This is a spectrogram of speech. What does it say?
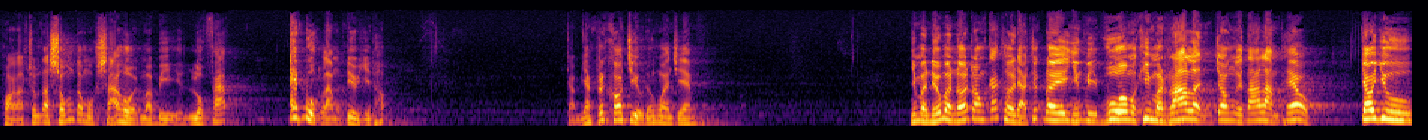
Hoặc là chúng ta sống trong một xã hội mà bị luật pháp ép buộc làm một điều gì đó. Cảm giác rất khó chịu đúng không anh chị em? Nhưng mà nếu mà nói trong các thời đại trước đây những vị vua mà khi mà ra lệnh cho người ta làm theo, cho dù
